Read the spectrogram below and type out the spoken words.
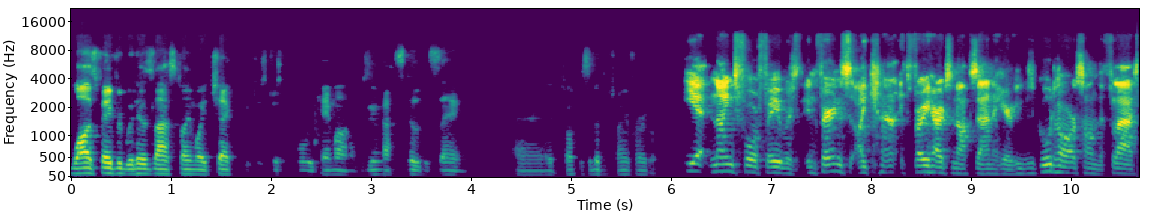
was favoured with his last time I checked, was just before we came on. I presume that's still the same. Uh, talk to us about the Triumph Hurdle. Yeah, nine to four favourites. In fairness, I can't. It's very hard to knock Zanahiyr. He was a good horse on the flat,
